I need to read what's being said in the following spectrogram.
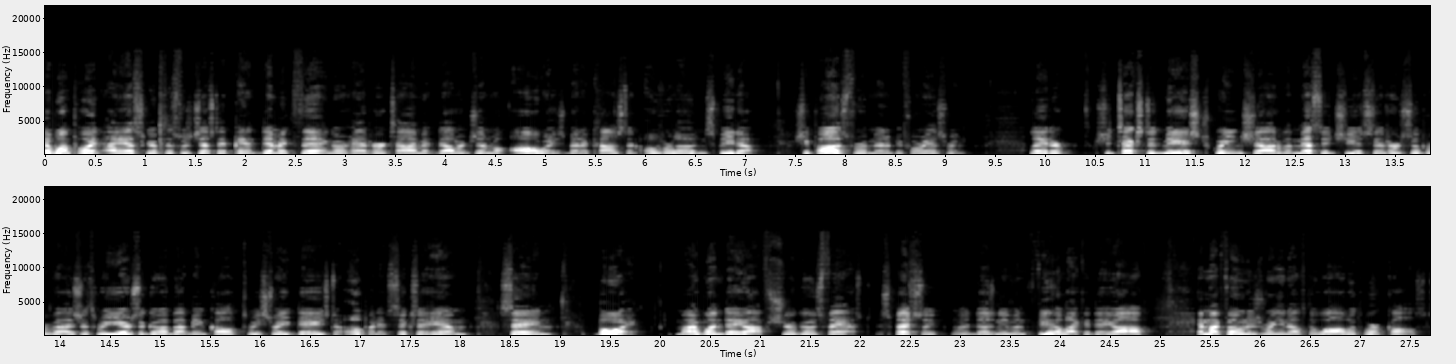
At one point, I asked her if this was just a pandemic thing or had her time at Dollar General always been a constant overload and speed up. She paused for a minute before answering. Later, she texted me a screenshot of a message she had sent her supervisor three years ago about being called three straight days to open at 6 a.m., saying, Boy, my one day off sure goes fast, especially when it doesn't even feel like a day off and my phone is ringing off the wall with work calls.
